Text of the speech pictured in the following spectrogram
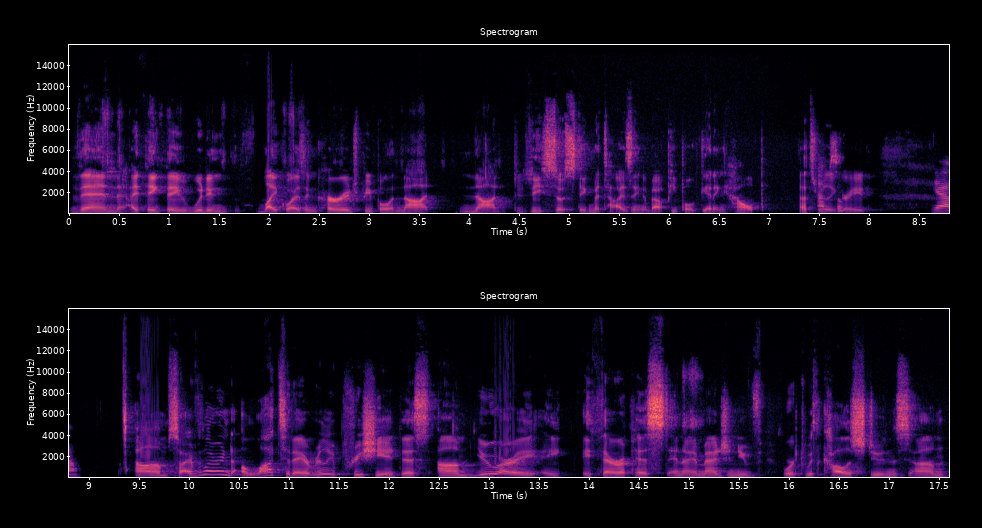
then I think they would in, likewise encourage people and not not be so stigmatizing about people getting help. That's really Absolutely. great. Yeah. Um, so I've learned a lot today. I really appreciate this. Um, you are a, a, a, therapist, and I imagine you've worked with college students. Um,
